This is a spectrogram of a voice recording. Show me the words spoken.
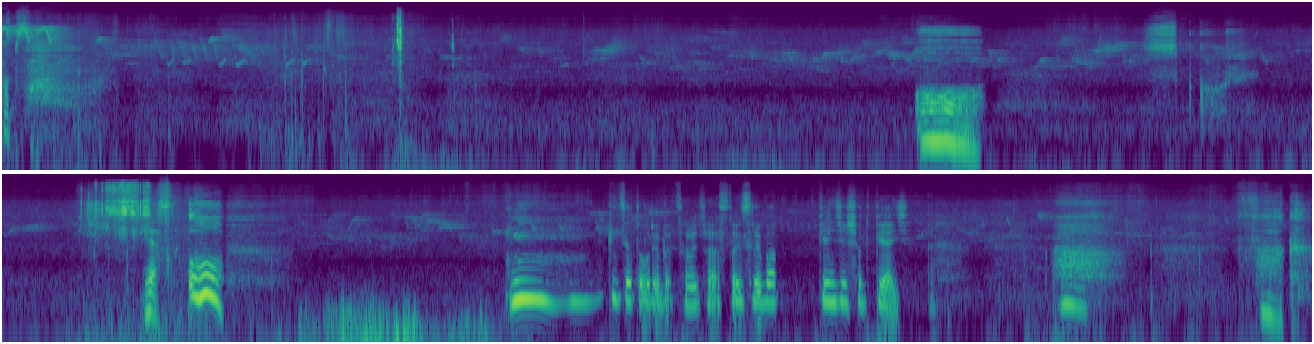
Hopsa. O! Skur. Jest. O! Mm, widzę tą rybę cały czas. To jest ryba 55. Oh, fuck.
